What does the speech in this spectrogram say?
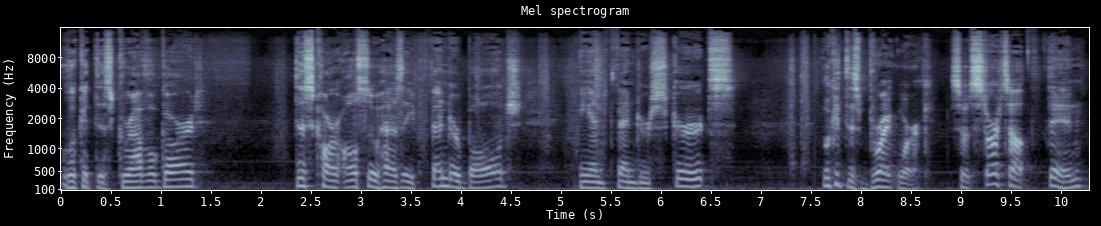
Look at this gravel guard. This car also has a fender bulge and fender skirts. Look at this bright work. So it starts out thin,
